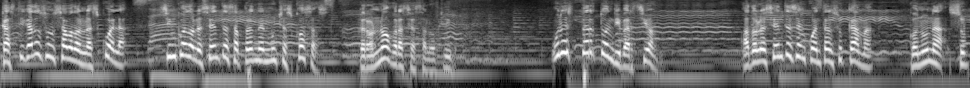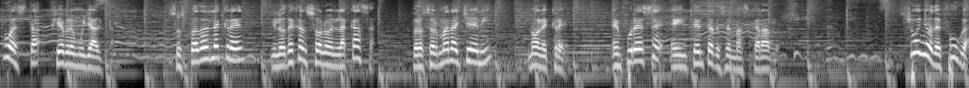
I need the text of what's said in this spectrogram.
Castigados un sábado en la escuela, cinco adolescentes aprenden muchas cosas, pero no gracias a los libros. Un experto en diversión. Adolescentes se encuentra en su cama con una supuesta fiebre muy alta. Sus padres le creen y lo dejan solo en la casa, pero su hermana Jenny no le cree. Enfurece e intenta desenmascararlo. Sueño de fuga.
